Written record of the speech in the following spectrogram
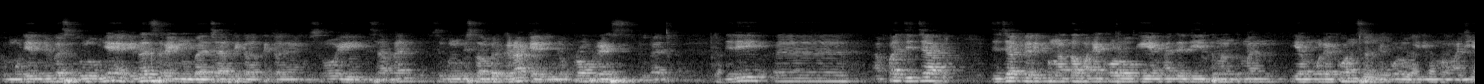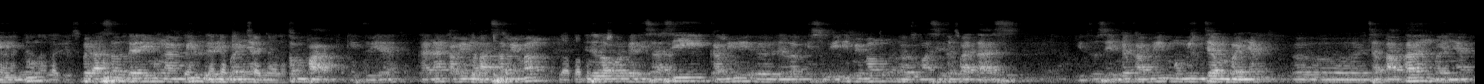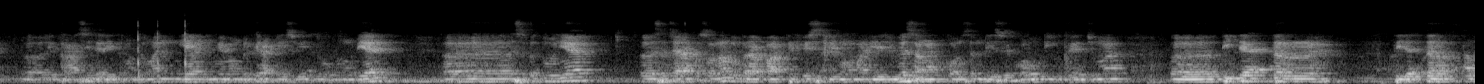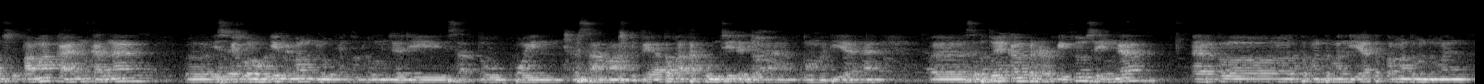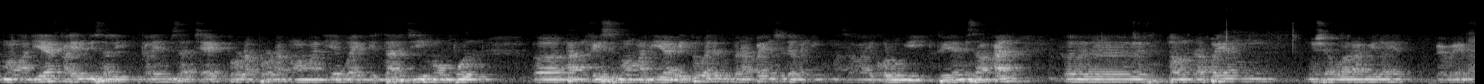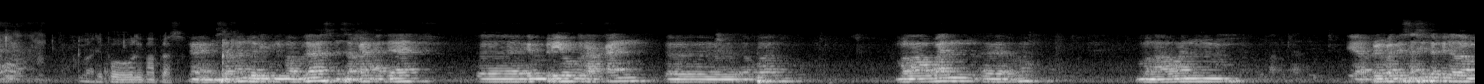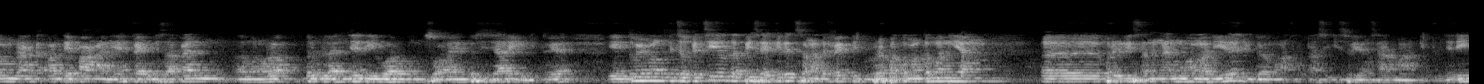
Kemudian juga sebelumnya ya kita sering membaca artikel-artikelnya Gus Roy misalkan sebelum Islam bergerak ya di Indo Progress gitu kan. Jadi eh, apa jejak jejak dari pengetahuan ekologi yang ada di teman-teman yang mulai konsen ekologi di Muhammadiyah itu berasal dari mengambil dari banyak tempat gitu ya. Karena kami merasa memang di dalam organisasi kami eh, dalam isu ini memang eh, masih terbatas gitu. Sehingga kami meminjam banyak eh, catatan banyak eh, literasi dari teman-teman yang memang bergerak di isu itu. Kemudian eh, sebetulnya secara personal beberapa aktivis di Muhammadiyah juga sangat concern di psikologi gitu ya. Cuma uh, tidak ter tidak ter harus utamakan karena uh, isu ekologi memang belum belum menjadi satu poin bersama gitu ya atau kata kunci dari anak Muhammadiyah. Nah uh, sebetulnya kami berharap itu sehingga uh, kalau teman-teman lihat terutama teman-teman Muhammadiyah kalian bisa kalian bisa cek produk-produk Muhammadiyah baik di Tarji maupun uh, Tanfis Muhammadiyah itu ada beberapa yang sudah menyinggung masalah ekologi gitu ya misalkan uh, tahun berapa yang musyawarah wilayah PWM 2015 ya, misalkan 2015 misalkan ada uh, embrio gerakan uh, apa melawan uh, apa melawan ya privatisasi tapi dalam rangka rantai pangan ya. Kayak misalkan e, menolak berbelanja di warung suara yang berjejaring gitu ya. Ya itu memang kecil-kecil tapi saya kira sangat efektif. Beberapa teman-teman yang e, beririsan dengan Muhammadiyah juga mengadvokasi isu yang sama gitu. Jadi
